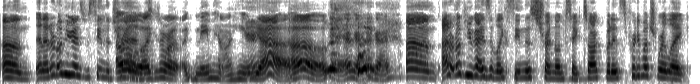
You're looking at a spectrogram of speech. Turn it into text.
um, and I don't know if you guys have seen the trend. Oh, like you're talking about like name hit on here? Yeah. Oh, okay, okay, okay. um, I don't know if you guys have like seen this trend on TikTok, but it's pretty much where like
